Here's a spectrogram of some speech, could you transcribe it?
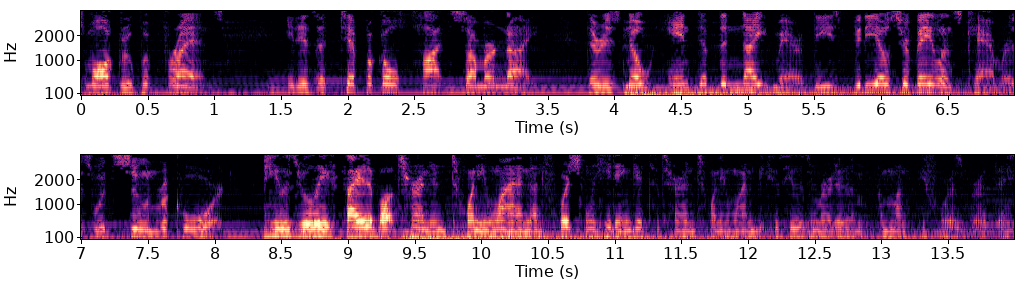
small group of friends. It is a typical hot summer night. There is no hint of the nightmare these video surveillance cameras would soon record. He was really excited about turning 21. Unfortunately, he didn't get to turn 21 because he was murdered a month before his birthday.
